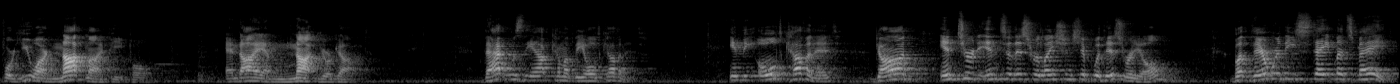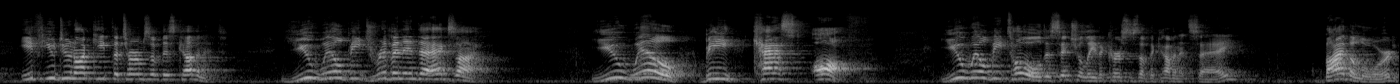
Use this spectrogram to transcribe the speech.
For you are not my people, and I am not your God. That was the outcome of the Old Covenant. In the Old Covenant, God entered into this relationship with Israel, but there were these statements made. If you do not keep the terms of this covenant, you will be driven into exile. You will be cast off. You will be told, essentially, the curses of the covenant say, By the Lord,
